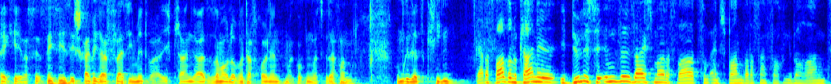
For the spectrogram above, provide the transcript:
Okay, was du jetzt nicht siehst, ich schreibe gerade fleißig mit, weil ich plane gerade Sommerurlaub mit der Freundin. Mal gucken, was wir davon umgesetzt kriegen. Ja, das war so eine kleine idyllische Insel, sag ich mal. Das war zum Entspannen, war das einfach überragend.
